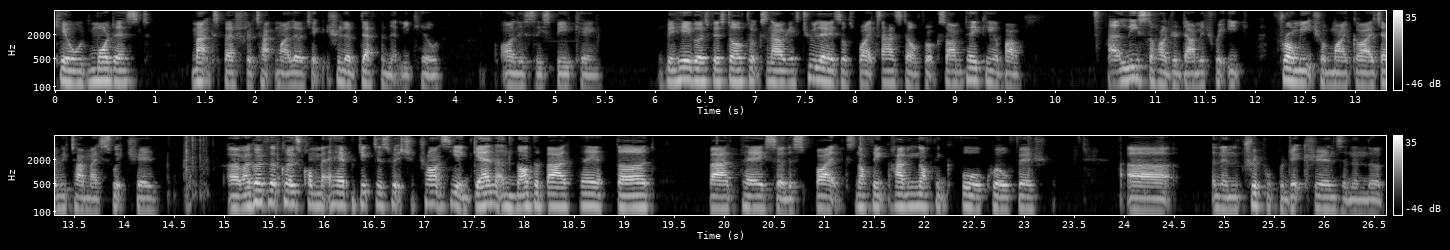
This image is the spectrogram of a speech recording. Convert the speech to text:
killed Modest, max special attack Milotic. It should have definitely killed, honestly speaking. But here goes for Stealth Rock, so now he has two layers of spikes and Stealth Rock, so I'm taking about at least 100 damage for each from each of my guys every time I switch in. Um, I go for the close combat here, predictor switch to Chansey, again another bad play, a third bad play, so the spikes, nothing, having nothing for Qwilfish, Uh, and then the triple predictions, and then the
